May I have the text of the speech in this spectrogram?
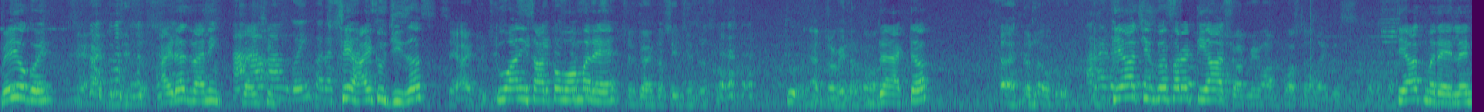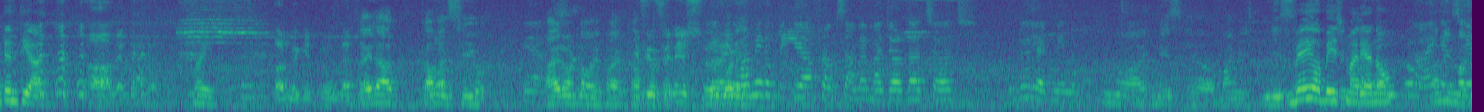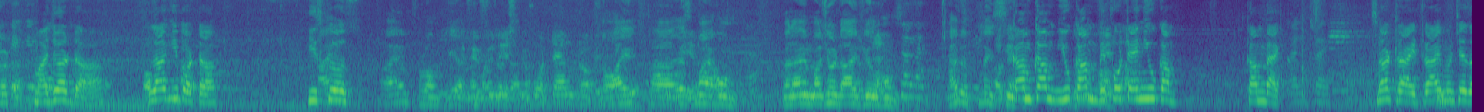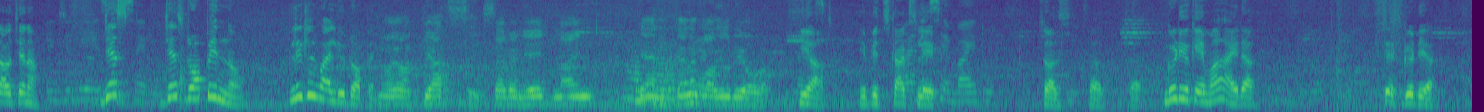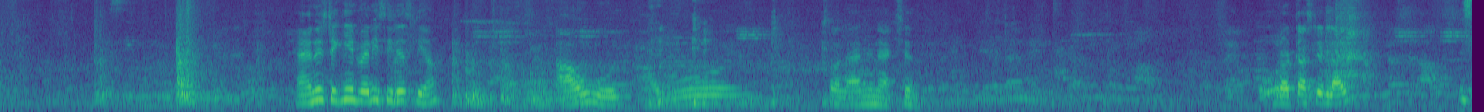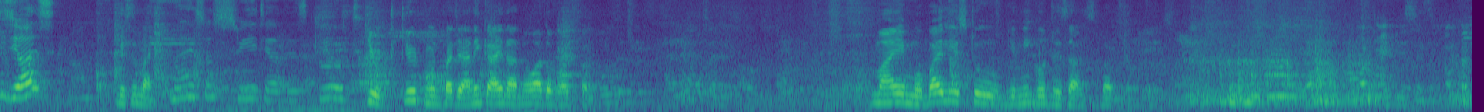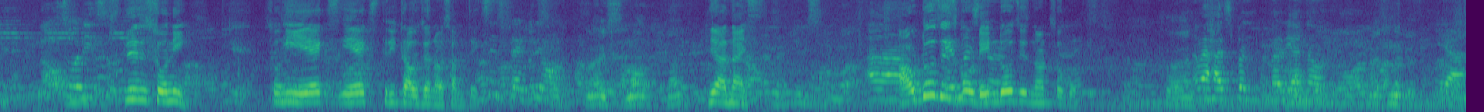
Where you going? Say hi to Jesus. Ida's vanning. I- I- I'm going for a Say hi to Jesus. Say hi to Jesus. तू आणि सारखं warmer आहे She's going to see Jesus now. तू Ravindra Bhavan. the actor I don't know. Tiyat, she's going for a She tiyat. showed me one poster like this. Tiyat mare, Lenten tiyat. Ah, go. Why? Don't make it too late. I'll come and see you. Yeah. I don't know if I come. If you finish, You want me to pick you up from somewhere, Majorda Church? Do let me know. No, I miss uh, my niece. Where you're Mariano? I am in Majorda. Majorda. Lagipota. He's close. I am from here. If you finish before 10, drop it. So I, uh, it's my home. When I am Majorda, I feel home. I have a place here. Come, come. You come. Before 10, you come. Come back. I'll try. Not try. Try. Just, just drop in now. Little while you drop in. No, yeah, 6, 7, 8, 9, 10. 10 o'clock will be over. Yeah, if it starts late. say bye to Chal, chal, chal. Good you came, huh, Ida? It's good here. Anne is taking it very seriously, huh? Ow, ow. So Anne in action. Broadcasted live. This is yours? This is mine. My, so sweet. You're this cute. Cute, cute Munpaji. Ani kai na, no other word for it. My mobile used to give me good results, but Sony, Sony. this is Sony. Sony AX AX 3000 or something. This is Frederick. Nice, small. Huh? Yeah, nice. Uh, Outdoors is good, uh, indoors is not so good. So, uh, My husband, Mariano. nice to meet. Yeah.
